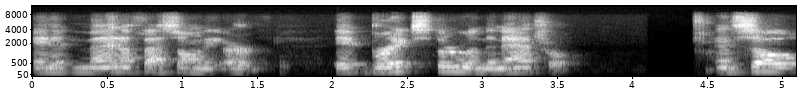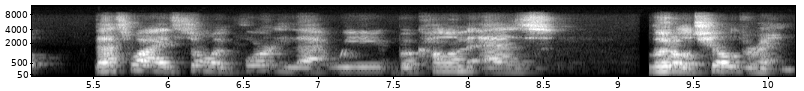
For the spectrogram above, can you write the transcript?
and it manifests on the earth it breaks through in the natural. And so that's why it's so important that we become as little children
